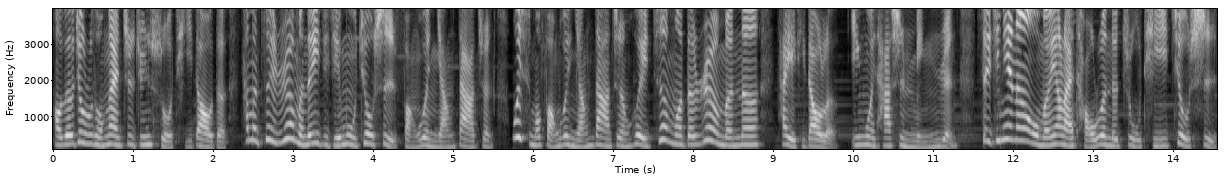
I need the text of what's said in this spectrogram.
好的，就如同艾志军所提到的，他们最热门的一集节目就是访问杨大正。为什么访问杨大正会这么的热门呢？他也提到了，因为他是名人。所以今天呢，我们要来讨论的主题就是，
